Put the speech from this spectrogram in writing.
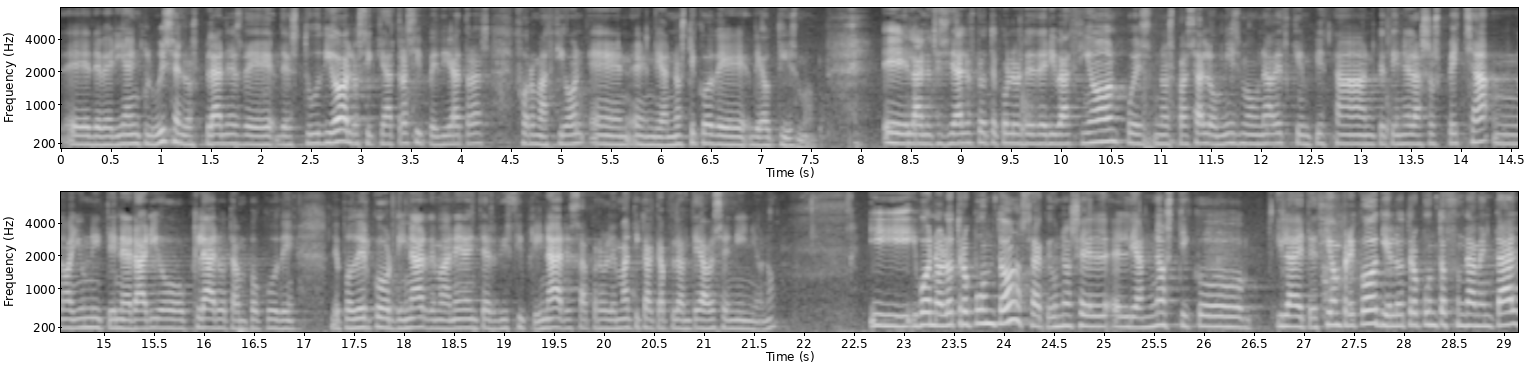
eh, debería incluirse en los planes de, estudio a los psiquiatras y pediatras formación en, diagnóstico de autismo. Eh, la necesidad de los protocolos de derivación, pues nos pasa lo mismo. Una vez que empiezan, que tiene la sospecha, no hay un itinerario claro tampoco de, poder coordinar de manera interdisciplinar esa problemática que ha planteado ese niño. ¿no? Y, bueno, el otro punto, o sea, que uno es el, diagnóstico y la detección precoz y el otro punto fundamental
